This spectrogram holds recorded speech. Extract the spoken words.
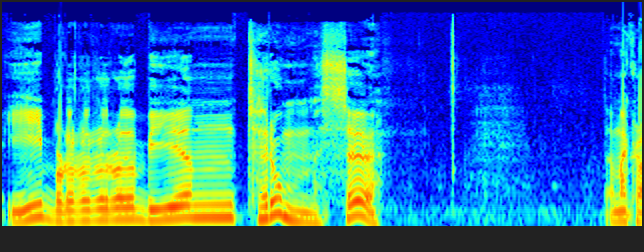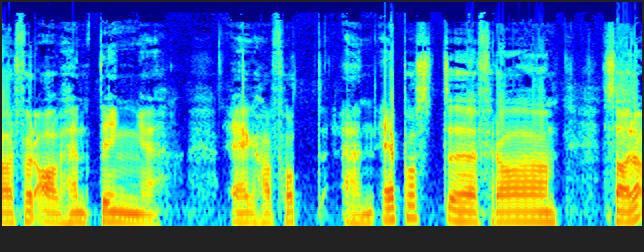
i byen Tromsø. Den er klar for avhenting. Jeg har fått en e-post eh, fra Sara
